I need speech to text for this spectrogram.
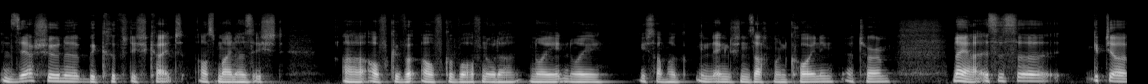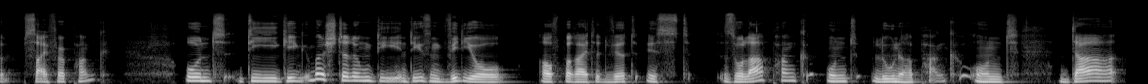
eine sehr schöne Begrifflichkeit aus meiner Sicht äh, aufge aufgeworfen oder neu, neu, ich sag mal, im Englischen sagt man Coining, a Term. Naja, es ist, äh, gibt ja Cypherpunk und die Gegenüberstellung, die in diesem Video aufbereitet wird, ist Solarpunk und Lunarpunk. Und da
